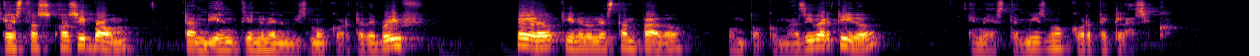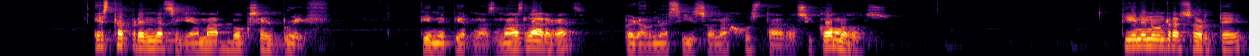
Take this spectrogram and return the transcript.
Estos Aussie Bomb también tienen el mismo corte de brief, pero tienen un estampado un poco más divertido en este mismo corte clásico. Esta prenda se llama Boxer Brief. Tiene piernas más largas, pero aún así son ajustados y cómodos. Tienen un resorte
